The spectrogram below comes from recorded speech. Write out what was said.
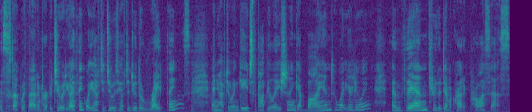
is stuck with that in perpetuity. I think what you have to do is you have to do the right things, and you have to engage the population and get buy-in to what you're doing, and then through the democratic process,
